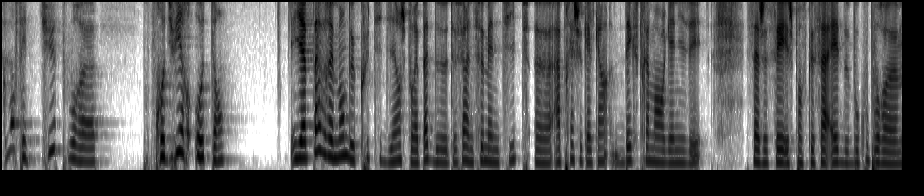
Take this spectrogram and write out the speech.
Comment fais-tu pour, pour produire autant? Il n'y a pas vraiment de quotidien. Je pourrais pas te, faire une semaine type. Euh, après, je suis quelqu'un d'extrêmement organisé. Ça, je sais, et je pense que ça aide beaucoup pour. Euh,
